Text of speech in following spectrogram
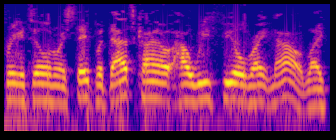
bring it to Illinois State, but that's kind of how we feel right now. Like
